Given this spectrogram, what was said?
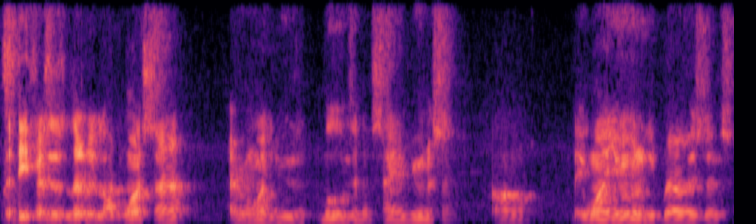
The defense is literally like one sound. Everyone uses moves in the same unison. Um, they want unity, bro. It's just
